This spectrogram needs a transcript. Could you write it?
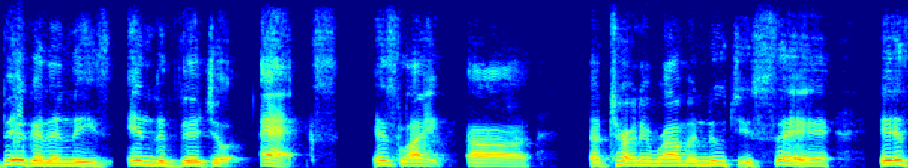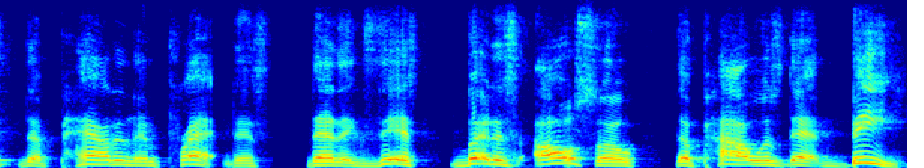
bigger than these individual acts. It's like uh, Attorney Romanucci said, it's the pattern and practice that exists, but it's also the powers that be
